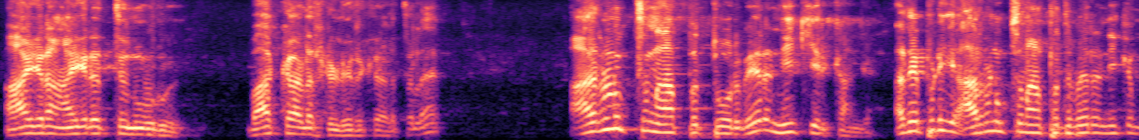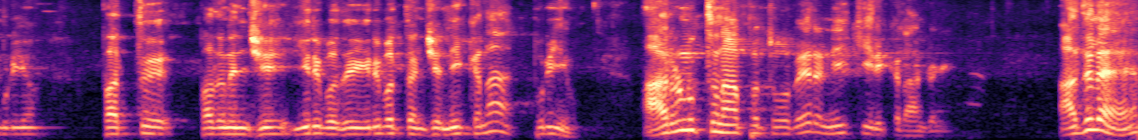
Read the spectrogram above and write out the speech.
ஆயிரம் ஆயிரத்தி நூறு வாக்காளர்கள் இருக்கிற இடத்துல அறுநூத்தி நாற்பத்தோரு பேரை நீக்கி இருக்காங்க அது எப்படி அறுநூத்தி நாற்பது பேரை நீக்க முடியும்? பத்து பதினஞ்சு இருபது இருபத்தஞ்சு நீக்கினா புரியும். அறுநூத்தி நாற்பத்தோரு பேரை நீக்கி இருக்கிறாங்க அதுல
